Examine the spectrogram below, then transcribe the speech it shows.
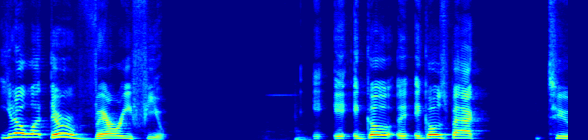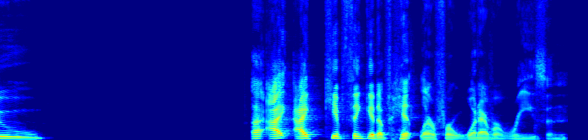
you know what? There are very few. It, it, it go it goes back to I I keep thinking of Hitler for whatever reason.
